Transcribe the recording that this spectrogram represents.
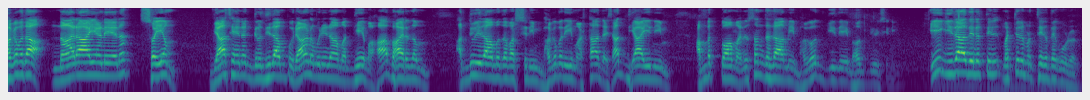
ഭഗവത നാരായണേന സ്വയം വ്യാസേന ഗ്രഥിതാം പുരാണമുനിനാ മധ്യേ മഹാഭാരതം. അദ്വൈതാമൃതവർഷിണീം ഭഗവതീം അഷ്ടാദശാധ്യായിനീം അമ്പത്വാം അനുസന്ധതാമി ഭഗവത്ഗീതയെ ഭഗവദ്ഗീഷിണി ഈ ഗീതാദിനത്തിൽ മറ്റൊരു പ്രത്യേകത കൂടുണ്ട്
